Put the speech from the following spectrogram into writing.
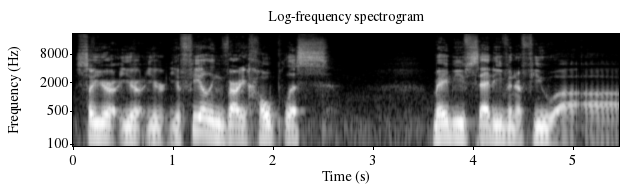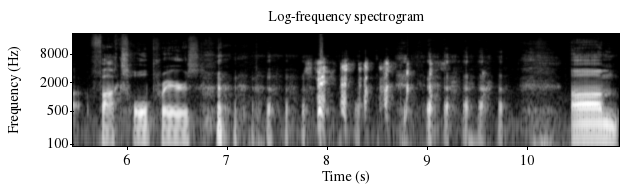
So you're you're you're you're feeling very hopeless. Maybe you've said even a few uh, uh, foxhole prayers. um,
